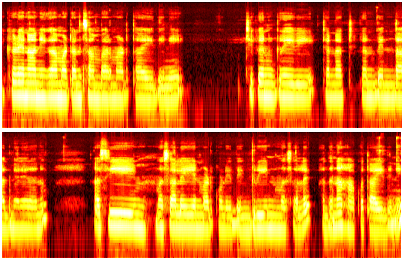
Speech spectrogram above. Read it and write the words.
ಈ ಕಡೆ ನಾನೀಗ ಮಟನ್ ಸಾಂಬಾರು ಮಾಡ್ತಾ ಇದ್ದೀನಿ. ಚಿಕನ್ ಗ್ರೇವಿ, ಚೆನ್ನಾಗಿ ಚಿಕನ್ ಬೆಂದಾದಮೇಲೆ ನಾನು ಹಸಿ ಮಸಾಲೆ ಏನು ಮಾಡ್ಕೊಂಡಿದ್ದೆ, ಗ್ರೀನ್ ಮಸಾಲೆ ಅದನ್ನು ಹಾಕೋತಾ ಇದ್ದೀನಿ.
